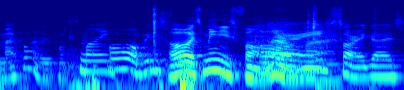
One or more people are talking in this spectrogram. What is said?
My phone or your phone? It's mine. Oh, Minnie's phone. Oh, it's Minnie's phone. Oh, Never Sorry. mind. Sorry, guys.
